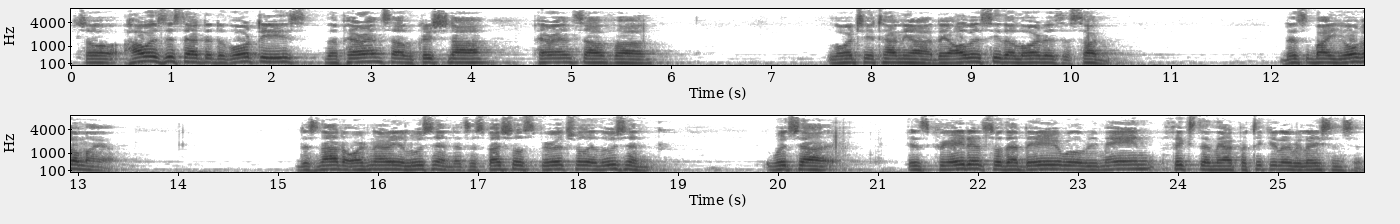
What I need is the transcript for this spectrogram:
So how is this that the devotees, the parents of Krishna, parents of uh, Lord Chaitanya, they always see the Lord as a son. This by Yoga Maya. This is not ordinary illusion. That's a special spiritual illusion which uh, is created so that they will remain fixed in that particular relationship.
